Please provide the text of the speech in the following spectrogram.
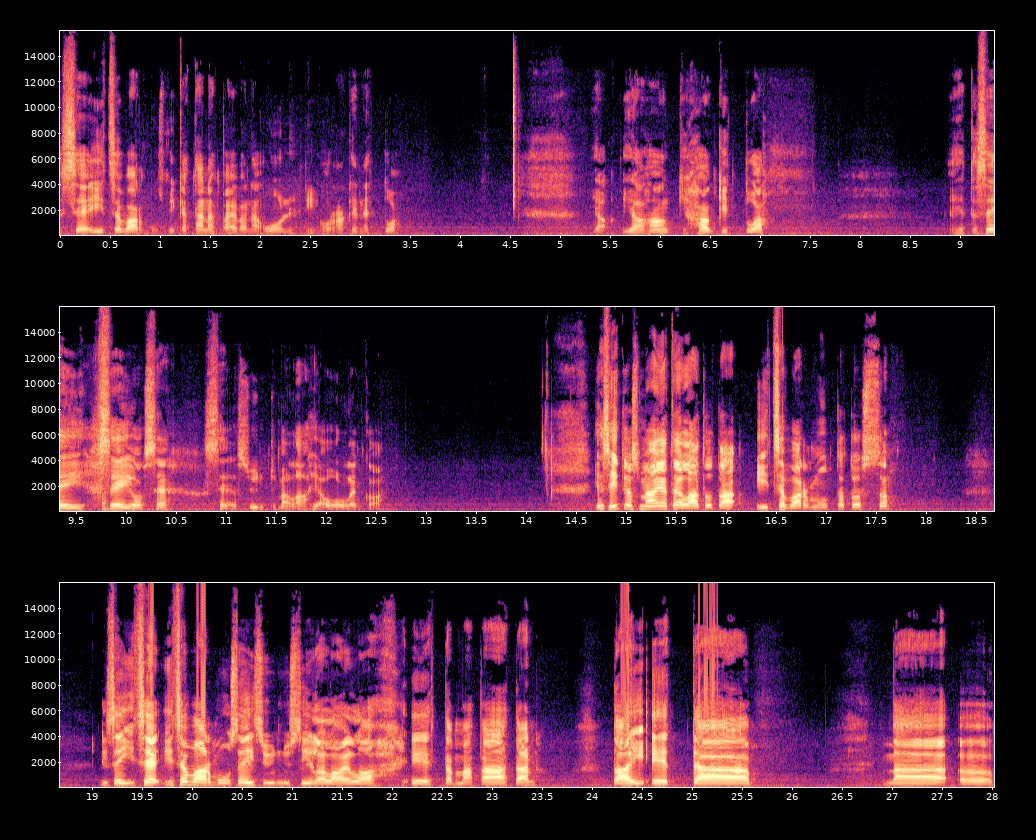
se itsevarmuus, mikä tänä päivänä on, niin on rakennettua ja, ja hankki, hankittua. Että se ei, se ei ole se, se syntymälahja ollenkaan. Ja sitten jos me ajatellaan tota itsevarmuutta tuossa, niin se itse, itsevarmuus ei synny sillä lailla, että mä päätän, tai että mä, ö,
